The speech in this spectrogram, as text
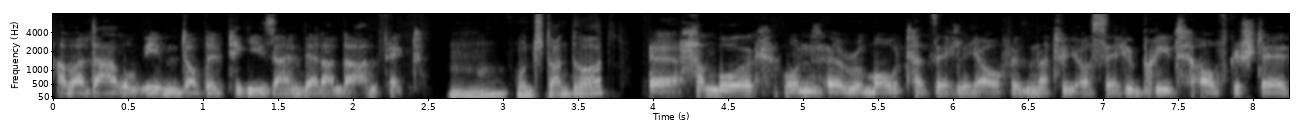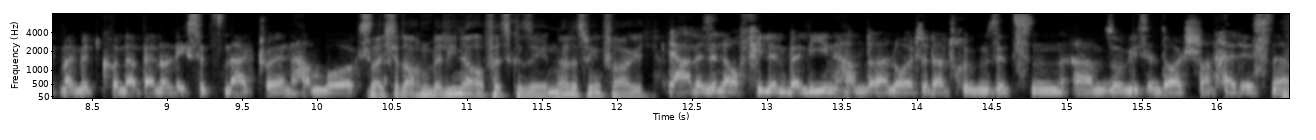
Aber darum eben doppelt picky sein, wer dann da anfängt. Mhm. Und Standort? Äh, Hamburg und äh, Remote tatsächlich auch. Wir sind natürlich auch sehr hybrid aufgestellt. Mein Mitgründer Ben und ich sitzen aktuell in Hamburg. Vielleicht hat auch ein Berliner Office gesehen, ne? deswegen frage ich. Ja, wir sind auch viel in Berlin, haben drei Leute da drüben sitzen, ähm, so wie es in Deutschland halt ist. Ne?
